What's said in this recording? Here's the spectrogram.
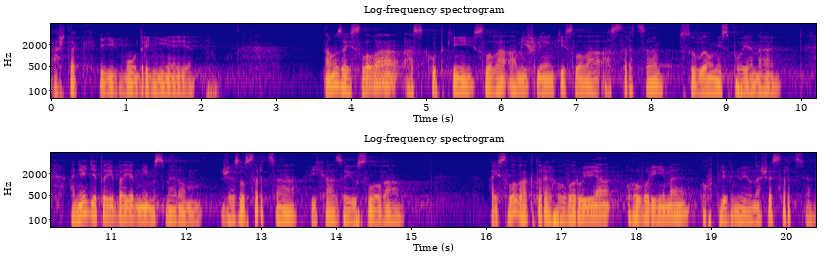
až tak i múdry nie je. Naozaj slova a skutky, slova a myšlienky, slova a srdce sú veľmi spojené. A nejde to iba jedným smerom, že zo srdca vychádzajú slova. Aj slova, ktoré hovoruja, hovoríme, ovplyvňujú naše srdce.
